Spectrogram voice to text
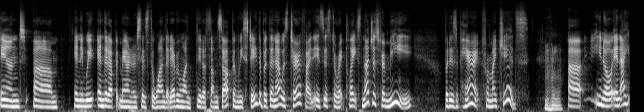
and um, and then we ended up at Mariners as the one that everyone did a thumbs up and we stayed there. But then I was terrified. Is this the right place? Not just for me, but as a parent for my kids. Mm-hmm. Uh, you know, and I,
